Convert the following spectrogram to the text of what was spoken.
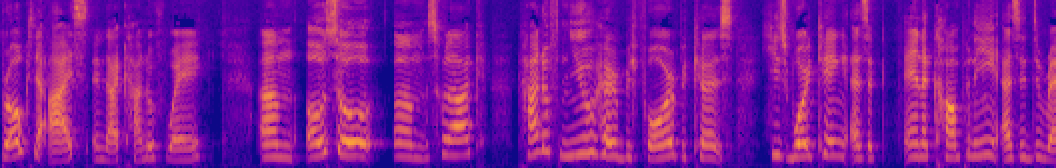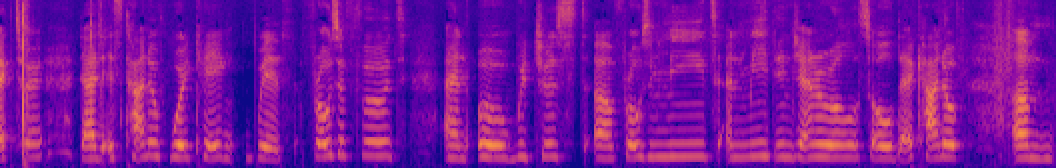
broke the ice in that kind of way. Um, also um, Sulak kind of knew her before because he's working as a in a company as a director that is kind of working with frozen food and uh, with just uh, frozen meat and meat in general. So they're kind of um,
